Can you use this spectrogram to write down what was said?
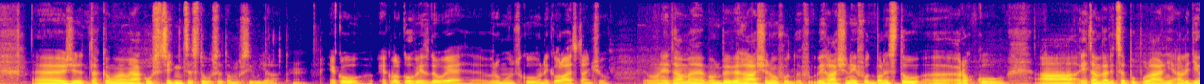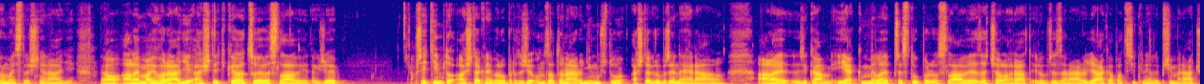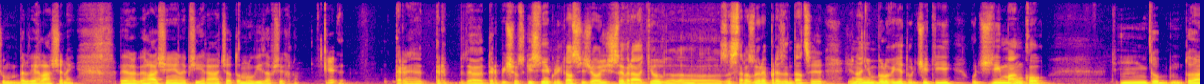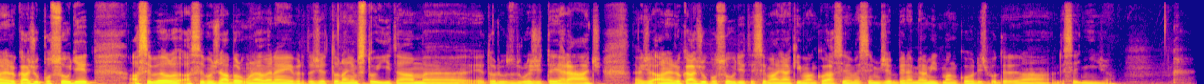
eh, že takovou nějakou střední cestou se to musí udělat. Hmm. Jakou, jak velkou hvězdou je v Rumunsku Nikolaj Stanču? On je tam, eh, on byl vyhlášenou, vyhlášený fotbalistou roku a je tam velice populární a lidi ho mají strašně rádi. Jo, ale mají ho rádi až teďka, co je ve Slávě, takže Předtím to až tak nebylo, protože on za to národní mužstvo až tak dobře nehrál, ale říkám, jakmile přestoupil do Slávy, začal hrát i dobře za národák a patří k nejlepším hráčům. Byl vyhlášený. Byl vyhlášený nejlepší hráč a to mluví za všechno. Tr, tr, Trpišovský si několikrát stěžoval, když se vrátil eh, ze srazu reprezentace, že na něm bylo vidět určitý, určitý manko. Hmm, to, to já nedokážu posoudit. Asi, byl, asi možná byl unavený, protože to na něm stojí tam, eh, je to dost důležitý hráč, takže ale nedokážu posoudit, jestli má nějaký manko. Já si myslím, že by neměl mít manko, když odjede na 10 dní. Že?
